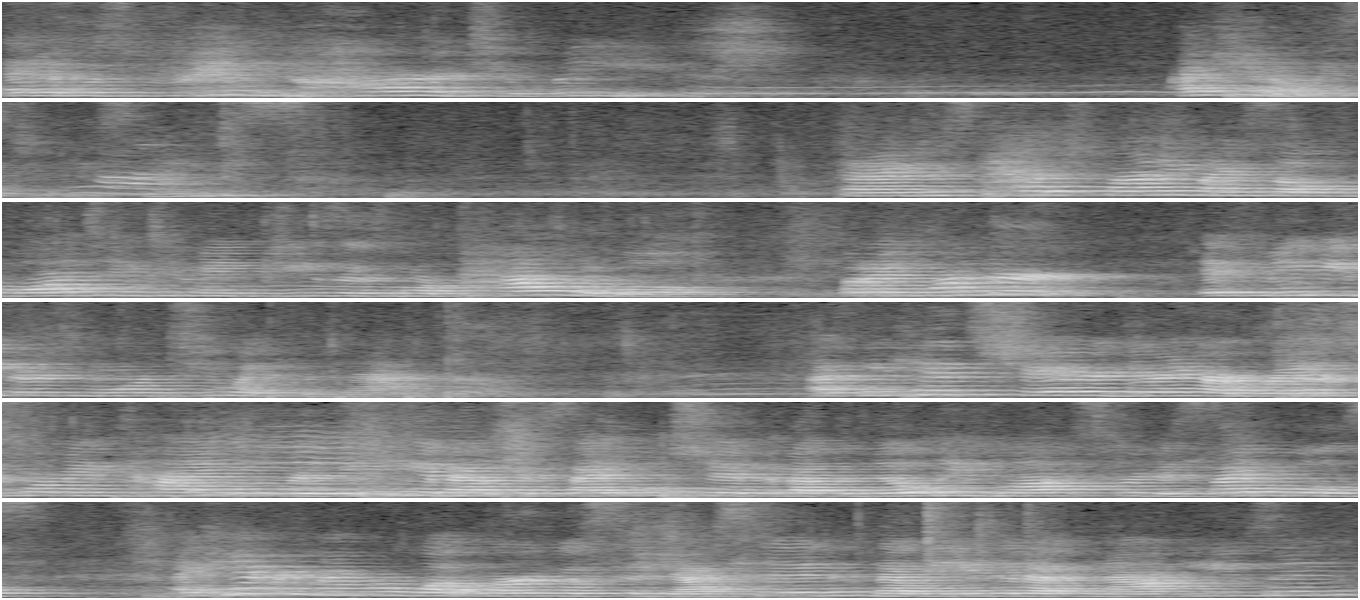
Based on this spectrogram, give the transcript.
And it was really hard to read. I can't always do these things. And I just kept finding myself wanting to make Jesus more palatable, but I wonder if maybe there's more to it than that. As the kids shared during our brainstorming time we were thinking about discipleship, about the building blocks for disciples, I can't remember what word was suggested that we ended up not using,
